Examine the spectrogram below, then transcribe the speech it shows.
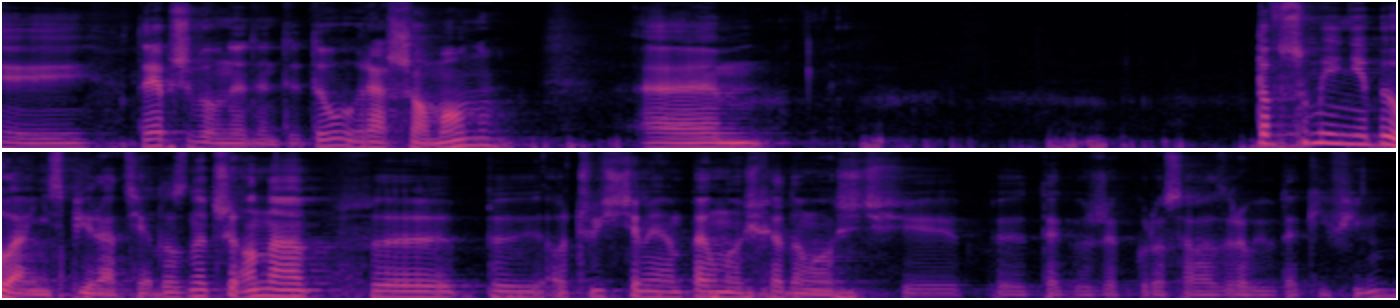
Yy, to ja przypomnę ten tytuł, Rashomon. To w sumie nie była inspiracja, to znaczy ona, oczywiście miałem pełną świadomość yy, tego, że Kurosawa zrobił taki film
